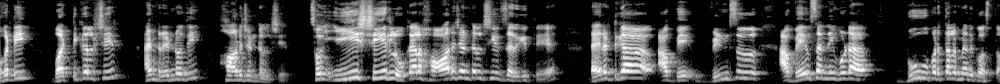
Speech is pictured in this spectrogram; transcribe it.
ఒకటి వర్టికల్ షీర్ అండ్ రెండోది హారిజెంటల్ షీర్. సో ఈ షీర్లు ఒకవేళ హారిజెంటల్ షీర్ జరిగితే డైరెక్ట్గా ఆ వే విండ్స్ ఆ వేవ్స్ అన్నీ కూడా భూ ఉపరితలం మీదకి వస్తూ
